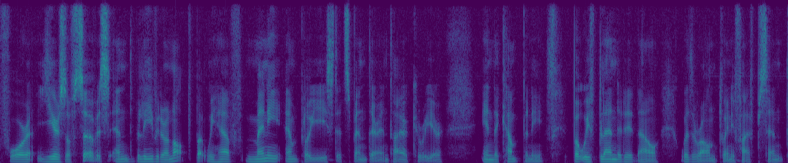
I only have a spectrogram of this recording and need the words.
for years of service. And believe it or not, but we have many employees that spent their entire career in the company, but we've blended it now with around 25%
